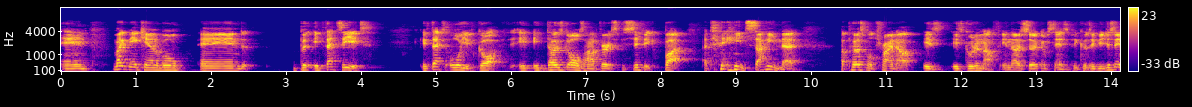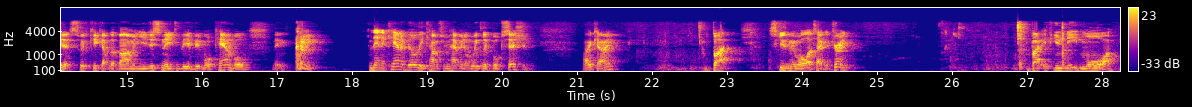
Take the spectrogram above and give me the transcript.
and make me accountable. And but if that's it, if that's all you've got, it, it, those goals aren't very specific. But in saying that, a personal trainer is is good enough in those circumstances because if you just need a swift kick up the bum and you just need to be a bit more accountable, then, then accountability comes from having a weekly book session. Okay, but excuse me while I take a drink. But if you need more,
